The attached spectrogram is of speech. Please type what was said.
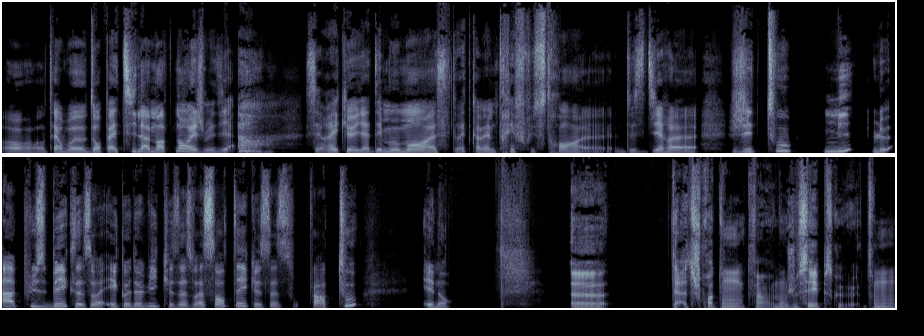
en, termes d'empathie là maintenant. Et je me dis, ah, c'est vrai qu'il y a des moments, euh, ça doit être quand même très frustrant de se dire, j'ai tout mis, le A plus B, que ce soit économique, que ce soit santé, que ce soit. Enfin, tout. Et non. Euh, je crois ton, enfin non, je sais parce que ton,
